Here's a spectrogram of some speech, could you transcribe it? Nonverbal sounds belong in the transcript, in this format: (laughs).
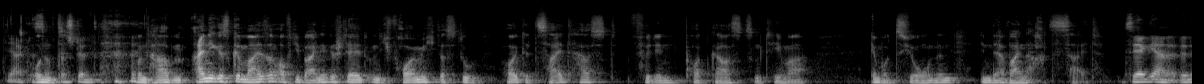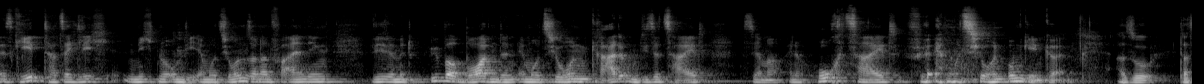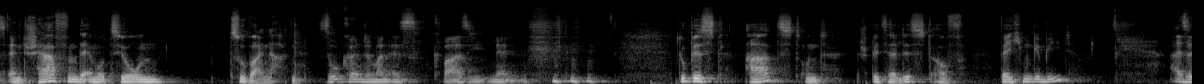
Ja, Christoph, und, das stimmt. (laughs) und haben einiges gemeinsam auf die Beine gestellt und ich freue mich, dass du heute Zeit hast für den Podcast zum Thema Emotionen in der Weihnachtszeit. Sehr gerne, denn es geht tatsächlich nicht nur um die Emotionen, sondern vor allen Dingen, wie wir mit überbordenden Emotionen gerade um diese Zeit, das ist ja mal eine Hochzeit für (laughs) Emotionen, umgehen können. Also das Entschärfen der Emotionen zu Weihnachten. So könnte man es quasi nennen. (laughs) du bist Arzt und Spezialist auf welchem Gebiet? Also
